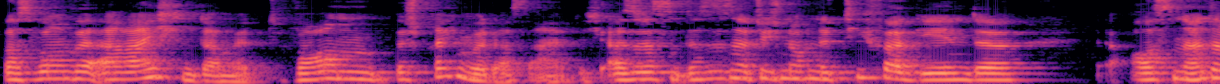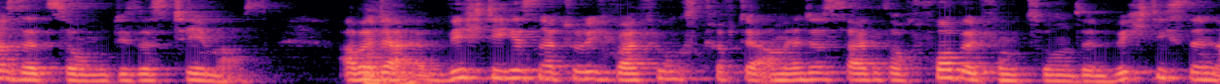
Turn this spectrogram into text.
Was wollen wir erreichen damit? Warum besprechen wir das eigentlich? Also das, das ist natürlich noch eine tiefergehende Auseinandersetzung dieses Themas. Aber mhm. da, wichtig ist natürlich, weil Führungskräfte am Ende des Tages auch Vorbildfunktionen sind. Wichtig sind,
